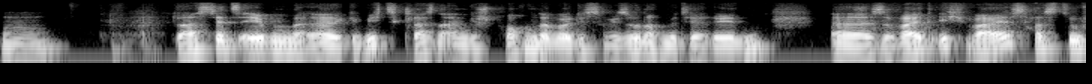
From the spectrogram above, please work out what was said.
Mhm. Du hast jetzt eben äh, Gewichtsklassen angesprochen, da wollte ich sowieso noch mit dir reden. Äh, soweit ich weiß, hast du,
